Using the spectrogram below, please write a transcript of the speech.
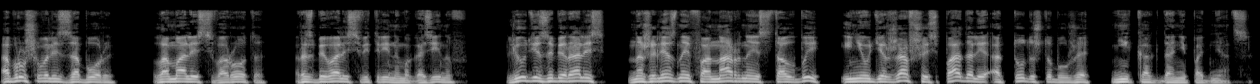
Обрушивались заборы, ломались ворота, разбивались витрины магазинов, люди забирались на железные фонарные столбы и, не удержавшись, падали оттуда, чтобы уже никогда не подняться.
